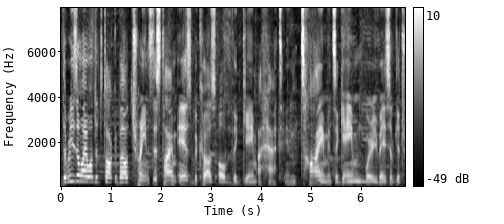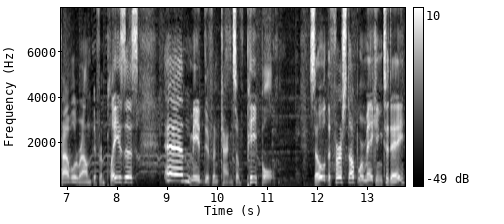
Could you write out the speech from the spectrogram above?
the reason why I wanted to talk about trains this time is because of the game A Hat in Time. It's a game where you basically travel around different places and meet different kinds of people. So the first stop we're making today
